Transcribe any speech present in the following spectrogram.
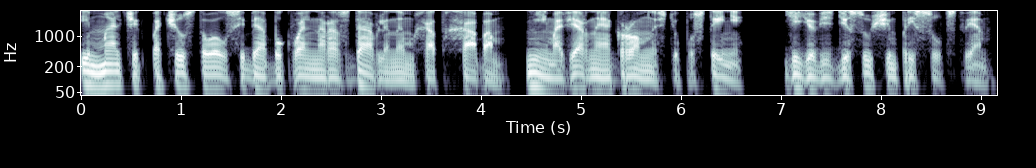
и мальчик почувствовал себя буквально раздавленным хатхабом, неимоверной огромностью пустыни, ее вездесущим присутствием.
